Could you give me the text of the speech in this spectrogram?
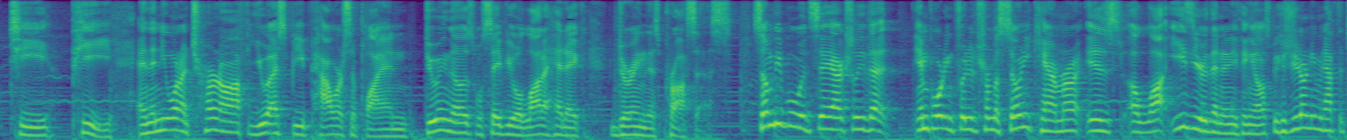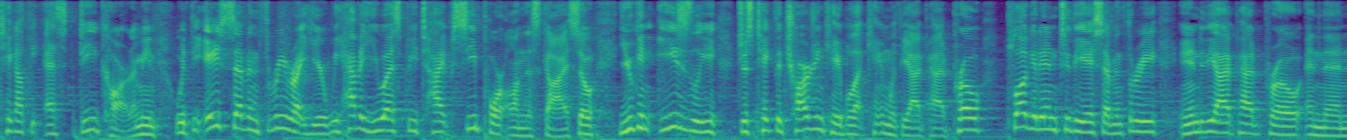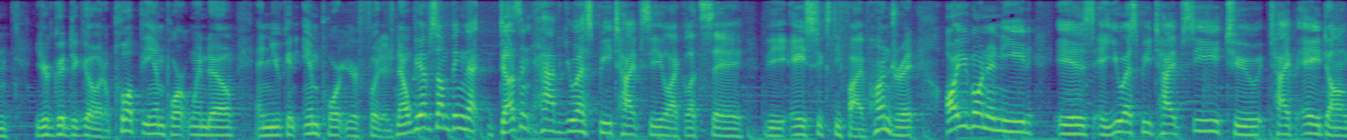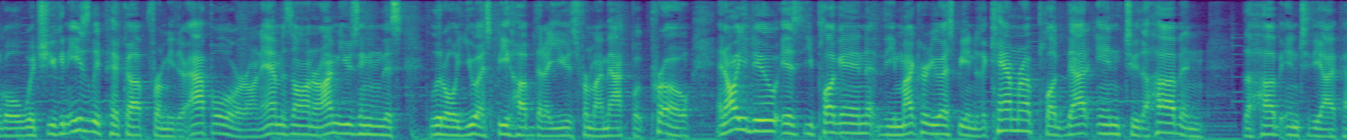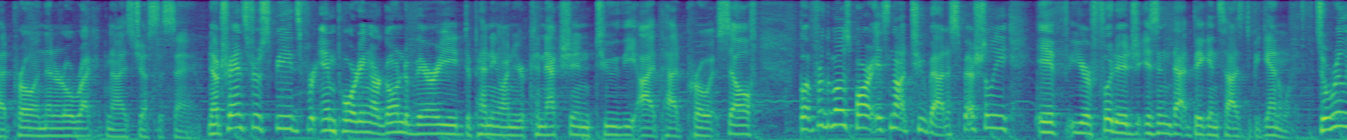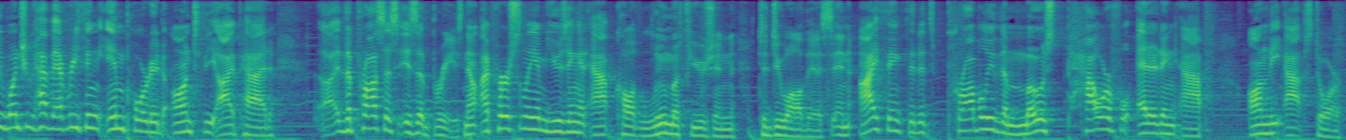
MTP, and then you wanna turn off USB power supply, and doing those will save you a lot of headache during this process. Some people would say actually that importing footage from a Sony camera is a lot easier than anything else because you don't even have to take out the SD card. I mean, with the a7 III right here, we have a USB Type-C port on this guy, so you can easily just take the charging cable that came with the iPad Pro, plug it into the a7 III, into the iPad Pro, and then you're good to go. It'll pull up the import window and you can import your footage. Now, if you have something that doesn't have USB Type-C, like let's say the a6500, all you're going to need is a USB Type-C to Type A dongle, which you can easily pick up from either Apple or on Amazon, or I'm using this little USB hub that I use for my MacBook Pro. And all you do is you plug in the micro USB into the camera, plug that into the hub, and the hub into the iPad Pro and then it'll recognize just the same. Now transfer speeds for importing are going to vary depending on your connection to the iPad Pro itself, but for the most part, it's not too bad, especially if your footage isn't that big in size to begin with. So really, once you have everything imported onto the iPad, uh, the process is a breeze. Now, I personally am using an app called LumaFusion to do all this, and I think that it's probably the most powerful editing app on the App Store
